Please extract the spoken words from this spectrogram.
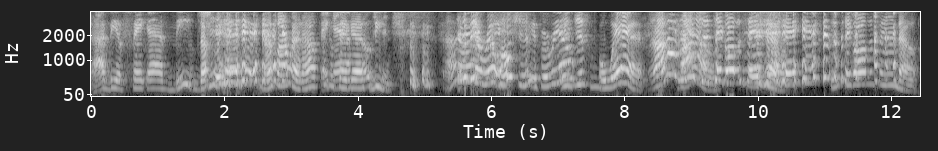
I'd be a fake ass beach. That's okay. That's all right. I'll take a Fake-ass ass beach. All It'll be a real ocean. For real? It just Where? I don't know. They take all the sand out. Take all the sand out.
